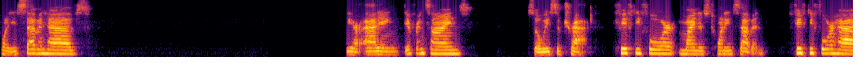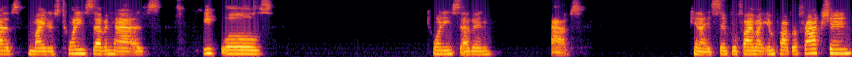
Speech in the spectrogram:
27 halves. We are adding different signs, so we subtract 54 minus 27. 54 halves minus 27 halves equals 27 halves. Can I simplify my improper fraction?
